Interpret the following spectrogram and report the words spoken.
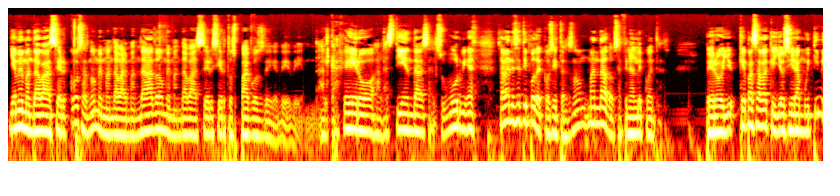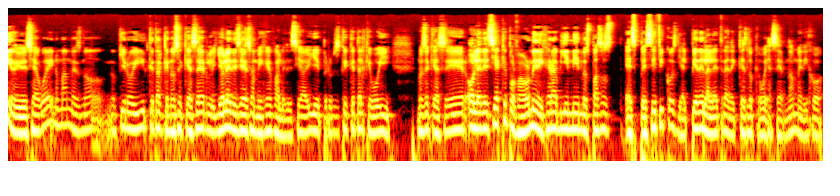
ya me mandaba a hacer cosas, ¿no? Me mandaba al mandado, me mandaba a hacer ciertos pagos de, de, de, al cajero, a las tiendas, al suburbia, ¿saben? Ese tipo de cositas, ¿no? Mandados, a final de cuentas. Pero yo, ¿qué pasaba? Que yo sí era muy tímido. Yo decía, güey, no mames, no, no quiero ir, ¿qué tal que no sé qué hacer? Yo le decía eso a mi jefa, le decía, oye, pero es que qué tal que voy, no sé qué hacer. O le decía que por favor me dijera bien, bien los pasos específicos y al pie de la letra de qué es lo que voy a hacer, ¿no? Me dijo,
